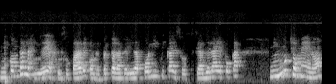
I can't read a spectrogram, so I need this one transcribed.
ni contar las ideas de su padre con respecto a la realidad política y social de la época, ni mucho menos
